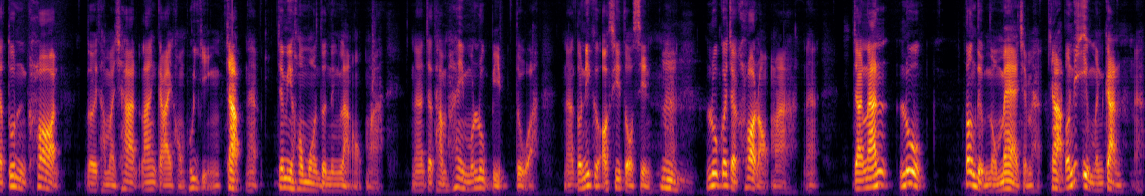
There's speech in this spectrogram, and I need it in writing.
กระตุ้นคลอดโดยธรรมชาติร่างกายของผู้หญิงครับนะจะมีฮอร์โมนตัวหนึ่งหลั่งออกมานะจะทำให้มดลูกบีบตัวนะตัวนี้คือออกซิโตซินอืมนะลูกก็จะคลอดออกมานะจากนั้นลูกต้องดื่มนมแม่ใช่ไหมฮะครับตัวนี้อีกเหมือนกันนะ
